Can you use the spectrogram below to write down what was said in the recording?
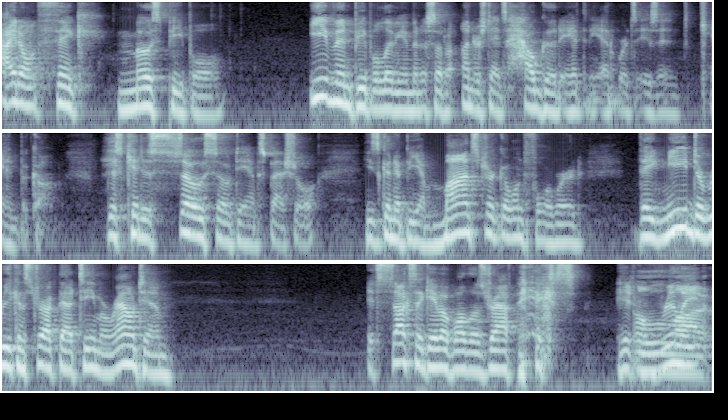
I don't think most people, even people living in Minnesota, understands how good Anthony Edwards is and can become. This kid is so, so damn special. He's going to be a monster going forward. They need to reconstruct that team around him. It sucks they gave up all those draft picks. It A really, lot.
